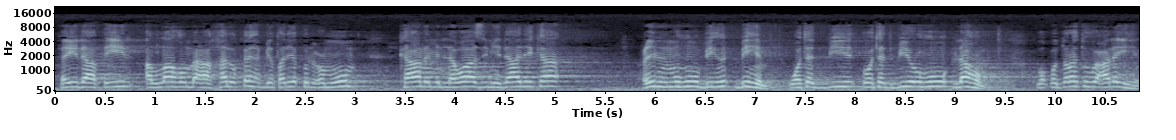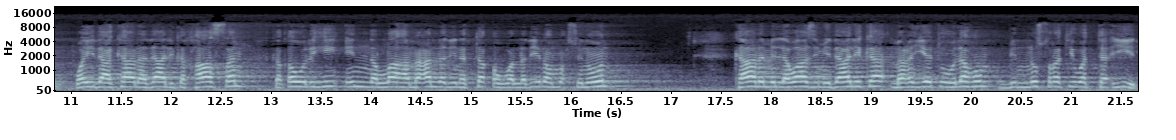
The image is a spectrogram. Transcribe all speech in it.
فإذا قيل الله مع خلقه بطريق العموم كان من لوازم ذلك علمه بهم وتدبير وتدبيره لهم وقدرته عليهم. وإذا كان ذلك خاصا كقوله إن الله مع الذين اتقوا والذين هم محسنون كان من لوازم ذلك معيته لهم بالنصرة والتأييد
